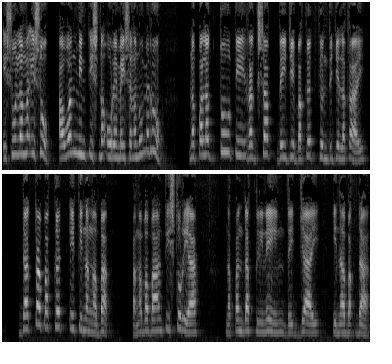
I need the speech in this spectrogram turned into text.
isu lang nga isu, awan mintis na ure may nga numero. Napalagto ti ragsak dayje bakit kun dayje lakay, data bakit iti nangabak. Pangababaan ti istorya, napandakli name dayjay inabakda,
